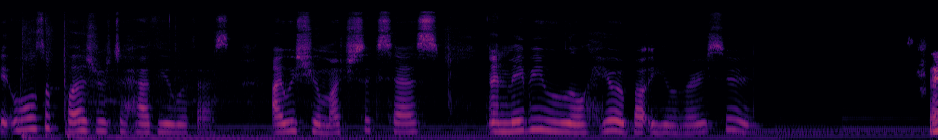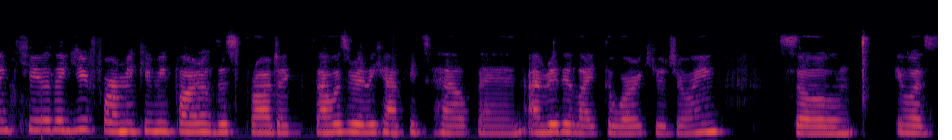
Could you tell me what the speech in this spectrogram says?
It was a pleasure to have you with us. I wish you much success, and maybe we will hear about you very soon. thank you. Thank you for making me part of this project. I was really happy to help and i really like the work you're doing. So it was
